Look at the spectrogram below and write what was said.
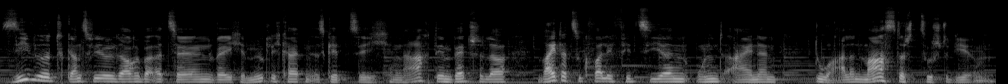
Sie wird ganz viel darüber erzählen, welche Möglichkeiten es gibt, sich nach dem Bachelor weiter zu qualifizieren und einen dualen Master zu studieren.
